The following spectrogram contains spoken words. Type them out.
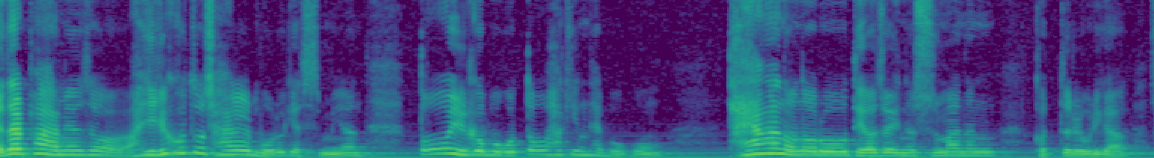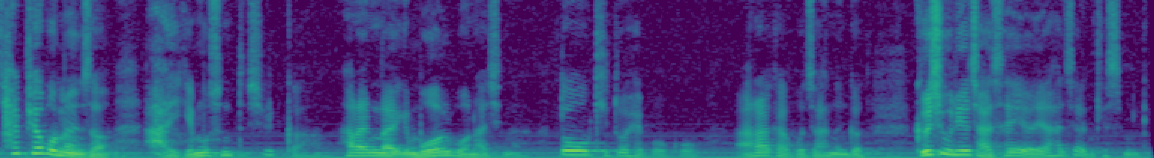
애달파 하면서 아, 읽어도 잘 모르겠으면 또 읽어보고 또 확인해보고 다양한 언어로 되어져 있는 수많은 것들을 우리가 살펴보면서 아 이게 무슨 뜻일까? 하나님 나에게 뭘 원하시나? 또 기도해보고 알아가고자 하는 것 그것이 우리의 자세여야 하지 않겠습니까?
